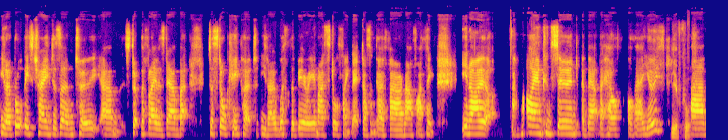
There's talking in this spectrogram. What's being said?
you know brought these changes in to um, strip the flavors down, but to still keep it you know with the berry. And I still think that doesn't go far enough. I think you know I am concerned about the health of our youth. Yeah, of course. Um,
